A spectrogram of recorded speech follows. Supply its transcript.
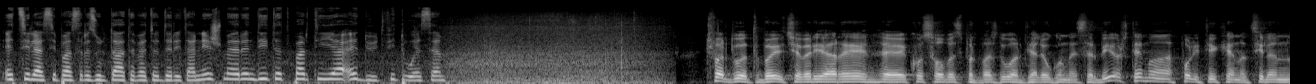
e cila sipas rezultateve të deritanishme renditet partia e dytë fituese. Çfarë duhet të bëjë Qeveria e re e Kosovës për të vazhduar dialogun me Serbi është tema politike në të cilën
